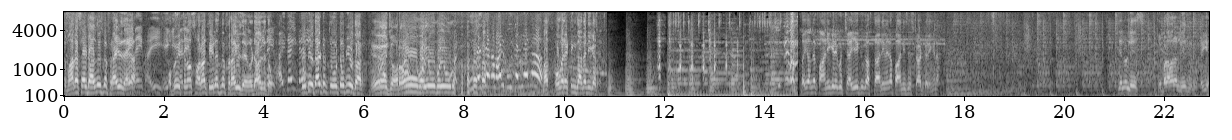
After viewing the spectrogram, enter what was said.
तुम्हारा साइड डाल दो इसमें फ्राई हो जाएगा। नहीं भाई अबे इतना सारा तेल है इसमें फ्राई हो जाएगा डाल देता हूँ टोपी उतार टोपी उतार। ए जा रहा हूँ भाई ओ भाई बस ओवर एक्टिंग ज़्यादा नहीं कर। भाई हमें पानी के लिए कुछ चाहिए क्योंकि अफ्तारी में ना पानी से स्टार्ट करेंगे ना। ले लो लेस, ये बड़ा वाला लेस ले लो, सही है?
